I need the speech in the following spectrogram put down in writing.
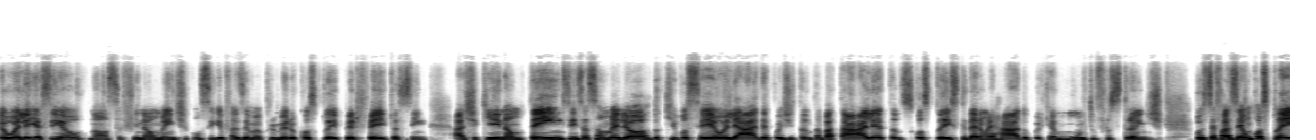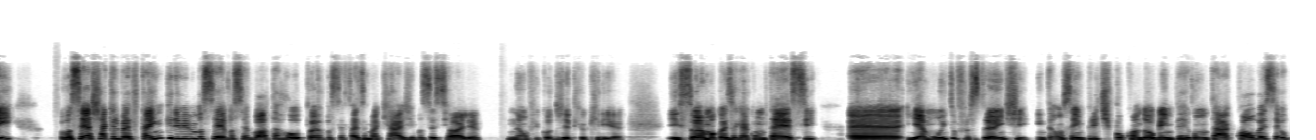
eu olhei assim, eu, nossa, finalmente consegui fazer meu primeiro cosplay perfeito, assim. Acho que não tem sensação melhor do que você olhar depois de tanta batalha, tantos cosplays que deram errado, porque é muito frustrante você fazer um cosplay, você achar que ele vai ficar incrível em você, você bota a roupa, você faz a maquiagem, você se olha, não ficou do jeito que eu queria. Isso é uma coisa que acontece é, e é muito frustrante. Então, sempre, tipo, quando alguém pergunta ah, qual vai ser o,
